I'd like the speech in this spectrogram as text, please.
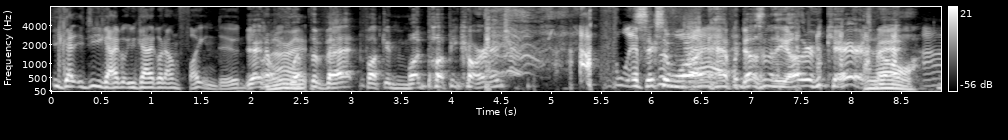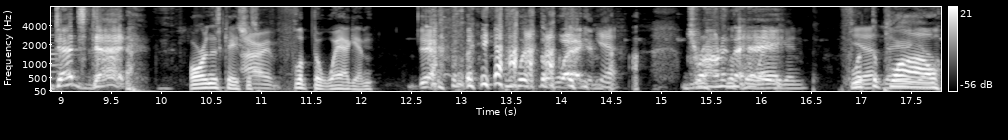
You got you gotta. You gotta go down fighting, dude. Yeah, no, All flip right. the vet, fucking mud puppy carnage. Flip Six the of one, vat. half a dozen of the other. Who cares, I man? know. Dead's dead. Or in this case, just All right. flip the wagon. Yeah, flip, flip the wagon. yeah. Drown in the Flip hay. wagon. Flip Yeah, the plow. All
